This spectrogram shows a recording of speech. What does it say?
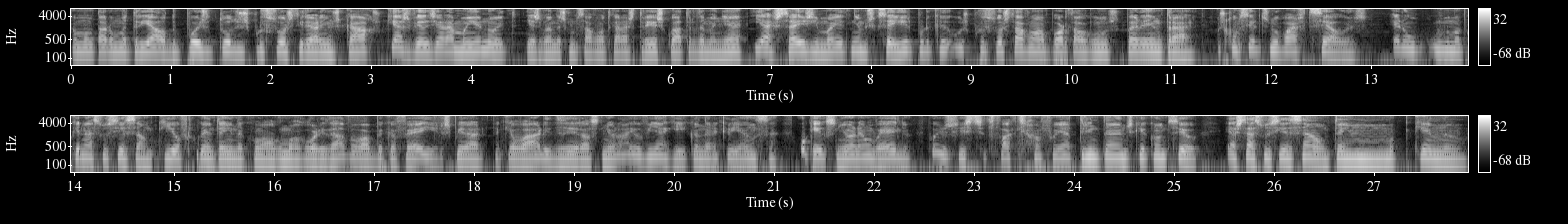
a montar o material depois de todos os professores tirarem os carros, que às vezes era à meia-noite. E as bandas começavam a tocar às 3, 4 da manhã e às 6 e meia tínhamos que sair porque os professores estavam à porta, alguns, para entrar. Os concertos no bairro de Celas eram numa pequena associação que eu frequento ainda com alguma regularidade, vou lá beber café e respirar aquele ar e dizer ao senhor, ah, eu vim aqui quando era criança. Ok, o senhor é um velho. Pois, isto de facto já foi há 30 anos que aconteceu. Esta associação tem um pequeno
